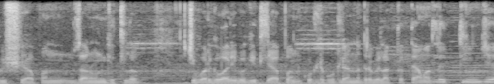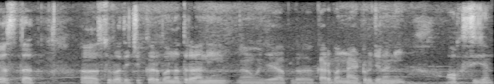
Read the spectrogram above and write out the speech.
विषय आपण जाणून घेतलं. त्याची वर्गवारी बघितली आपण कुठले कुठले अन्नद्रव्य लागतात. त्यामधले तीन जे असतात सुरुवातीचे कर्बनत्र आणि म्हणजे आपलं कार्बन नायट्रोजन आणि ऑक्सिजन.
